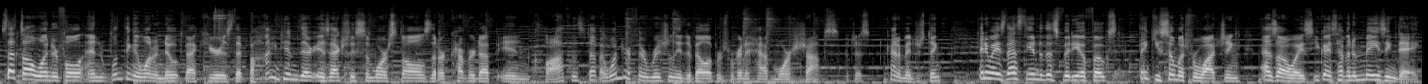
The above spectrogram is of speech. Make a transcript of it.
So that's all wonderful, and one thing I want to note back here is that behind him there is actually some more stalls that are covered up in cloth and stuff. I wonder if the originally the developers were going to have more shops, but just kind of interesting. Anyways, that's the end of this video, folks. Thank you so much for watching. As always, you guys have an amazing day,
